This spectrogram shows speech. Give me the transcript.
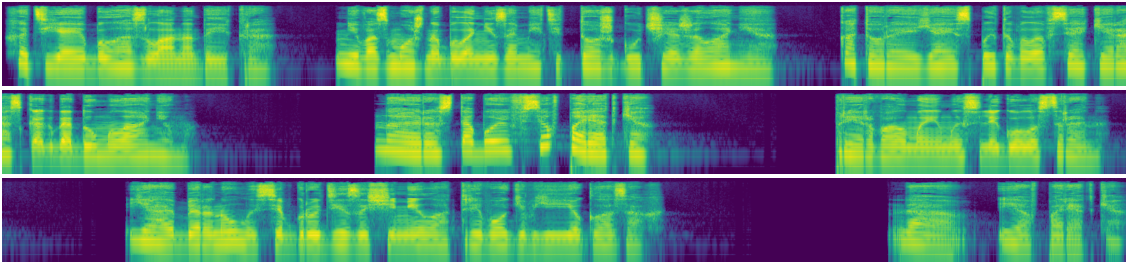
Хоть я и была зла на Дейкра, невозможно было не заметить то жгучее желание, которое я испытывала всякий раз, когда думала о нем. «Найра, с тобой все в порядке?» Прервал мои мысли голос Рен. Я обернулась и в груди защемила тревоги в ее глазах. «Да, я в порядке».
